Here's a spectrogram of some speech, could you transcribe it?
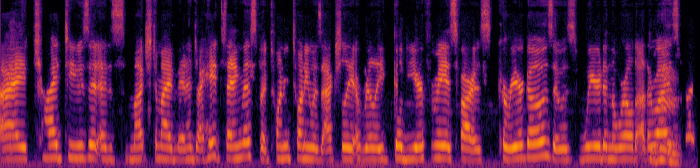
I tried to use it as much to my advantage. I hate saying this, but 2020 was actually a really good year for me as far as career goes. It was weird in the world otherwise, mm-hmm. but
